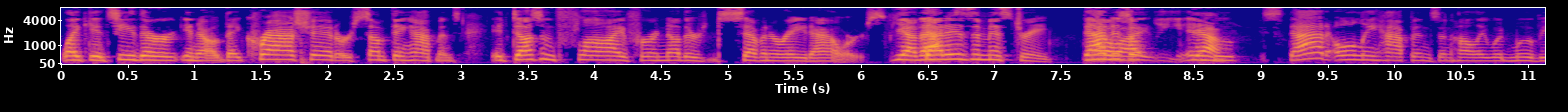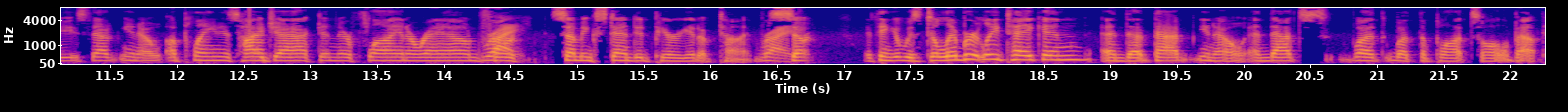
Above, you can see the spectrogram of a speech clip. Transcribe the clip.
like it's either you know they crash it or something happens it doesn't fly for another seven or eight hours yeah that, that is a mystery that no, is only I, in yeah. movies. That only happens in Hollywood movies. That you know, a plane is hijacked and they're flying around for right. some extended period of time. Right. So I think it was deliberately taken, and that that you know, and that's what what the plot's all about.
